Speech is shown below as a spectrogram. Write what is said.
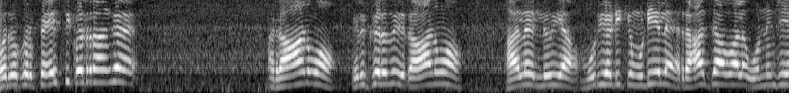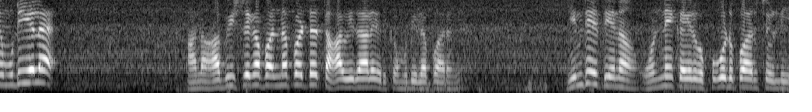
ஒருவர் பேசிக்கொள்கிறாங்க இராணுவம் இருக்கிறது இராணுவம். அல லூயா முறியடிக்க முடியலை. ராஜாவால் ஒன்றும் செய்ய முடியலை. ஆனால் அபிஷேகம் பண்ணப்பட்ட தாவிதால் இருக்க முடியல பாருங்கள் இன்றைய தினம் உன்னை கையில் ஒப்பு கொடுப்பாரு சொல்லி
